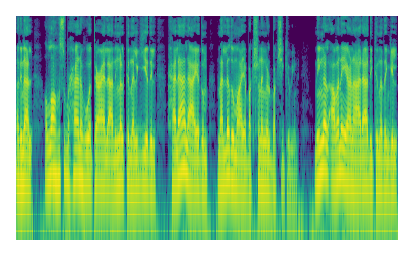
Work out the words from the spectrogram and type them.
അതിനാൽ അള്ളാഹു സുബഹാനഹുവറ്റായാല നിങ്ങൾക്ക് നൽകിയതിൽ ഹലാലായതും നല്ലതുമായ ഭക്ഷണങ്ങൾ ഭക്ഷിക്കുവീൻ. നിങ്ങൾ അവനെയാണ് ആരാധിക്കുന്നതെങ്കിൽ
